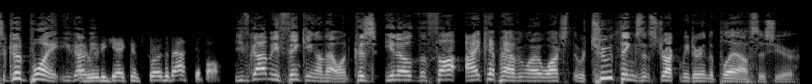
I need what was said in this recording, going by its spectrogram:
It's a good point. You got and me. Rudy Gay can score the basketball. You've got me thinking on that one because you know the thought I kept having when I watched. There were two things that struck me during the playoffs this year.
